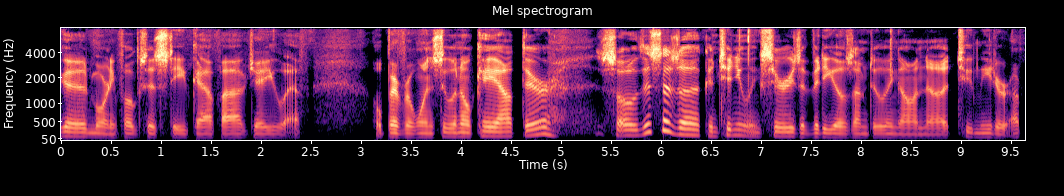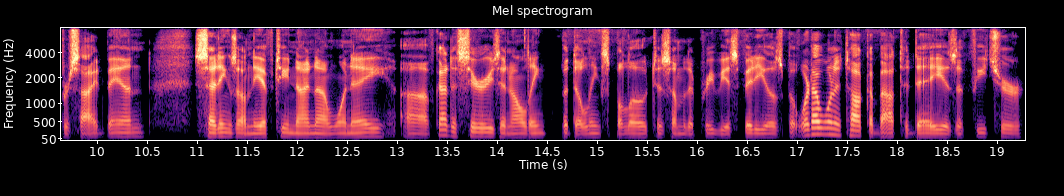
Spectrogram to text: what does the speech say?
Good morning, folks. It's Steve KI5JUF. Hope everyone's doing okay out there. So this is a continuing series of videos I'm doing on uh, 2 meter upper sideband settings on the FT991A. Uh, I've got a series and I'll link put the links below to some of the previous videos. But what I want to talk about today is a feature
